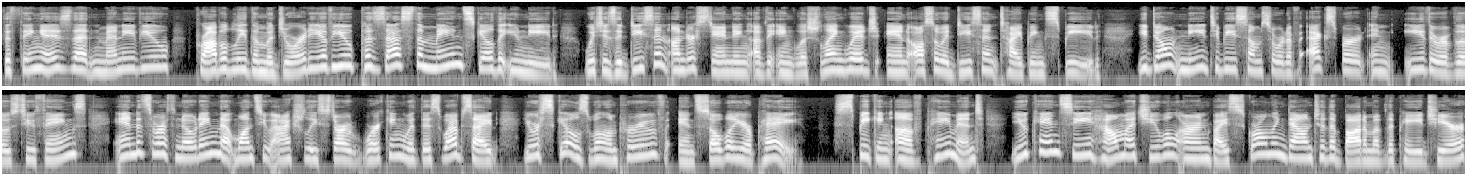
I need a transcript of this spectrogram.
The thing is that many of you Probably the majority of you possess the main skill that you need, which is a decent understanding of the English language and also a decent typing speed. You don't need to be some sort of expert in either of those two things, and it's worth noting that once you actually start working with this website, your skills will improve and so will your pay. Speaking of payment, you can see how much you will earn by scrolling down to the bottom of the page here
